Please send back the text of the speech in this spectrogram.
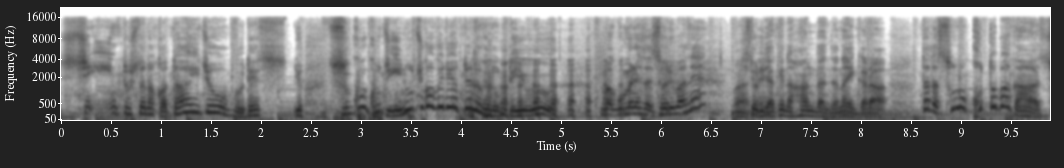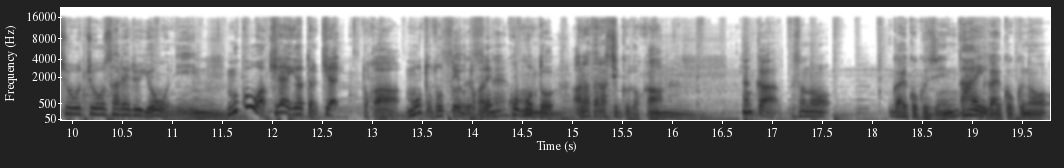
シーンとした中大丈夫です。いやすごいこっち命がけでやってんだけどっていう。まあごめんなさい。それはねまあね。一人だけの判断じゃないから。ただその言葉が象徴されるように、うん。向こうは嫌いだったら嫌いとかもっと取ってよとかね。ねこうもっとうんあなたらしくとか、うん。なんかその外国人、はい。外国の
